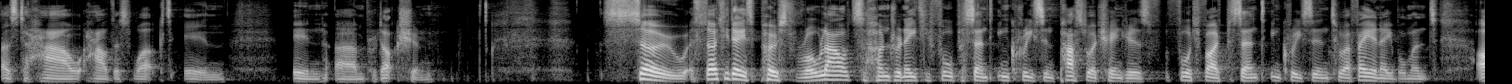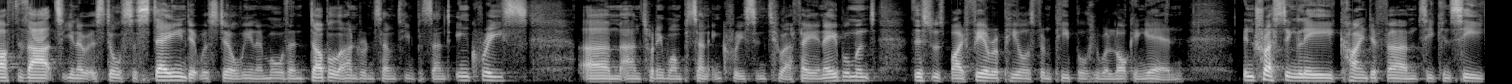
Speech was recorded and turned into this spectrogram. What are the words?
as to how, how this worked in, in um, production. So, 30 days post rollout, 184% increase in password changes, 45% increase in 2FA enablement. After that, you know, it was still sustained. It was still, you know, more than double, 117% increase, um, and 21% increase in 2FA enablement. This was by fear appeals from people who were logging in interestingly, kind of, um, so you can see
